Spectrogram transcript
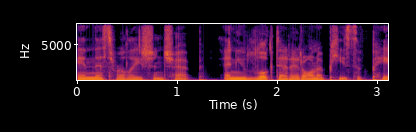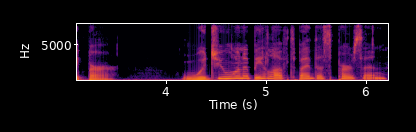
in this relationship, and you looked at it on a piece of paper, would you want to be loved by this person?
